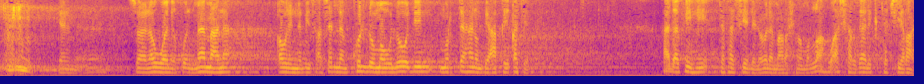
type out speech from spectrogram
يعني السؤال الأول يقول ما معنى قول النبي صلى الله عليه وسلم كل مولود مرتهن بعقيقته هذا فيه تفاسير للعلماء رحمهم الله وأشهر ذلك تفسيران.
